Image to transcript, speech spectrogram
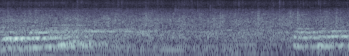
Thank you.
